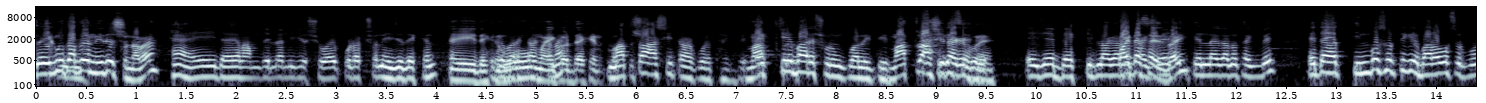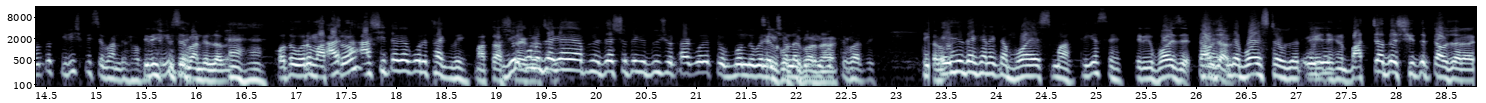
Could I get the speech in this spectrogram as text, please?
তো এগুলো তো আপনাদের নিজস্ব না? হ্যাঁ এইটা আলহামদুলিল্লাহ নিজস্ব প্রোডাকশন এই যে দেখেন। এই দেখেন ও মাই গড দেখেন মাত্র আশি টাকা করে থাকবে। একেবারে শোরুম কোয়ালিটির মাত্র আশি টাকা করে। এই যে ব্যাকটিভ লাগানো থাকবে? তেল লাগানো থাকবে। এটা তিন বছর থেকে বারো বছর পর্যন্ত তিরিশ পিসে বান্ডেল হবে তিরিশ পিসে পিসের বান্ডেল হবে। হ্যাঁ হ্যাঁ। কত করে মাত্র? আশি টাকা করে থাকবে। যে কোনো জায়গায় আপনি দেড়শো থেকে দুইশো টাকা করে চোখ বন্ধ করে করতে পারবে? এই যে দেখেন একটা বয়েস মাল ঠিক আছে? এটা বয়েজে ট্রাউজার হ্যাঁ, এই দেখেন বাচ্চাদের শীতের ট্রাউজার আর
